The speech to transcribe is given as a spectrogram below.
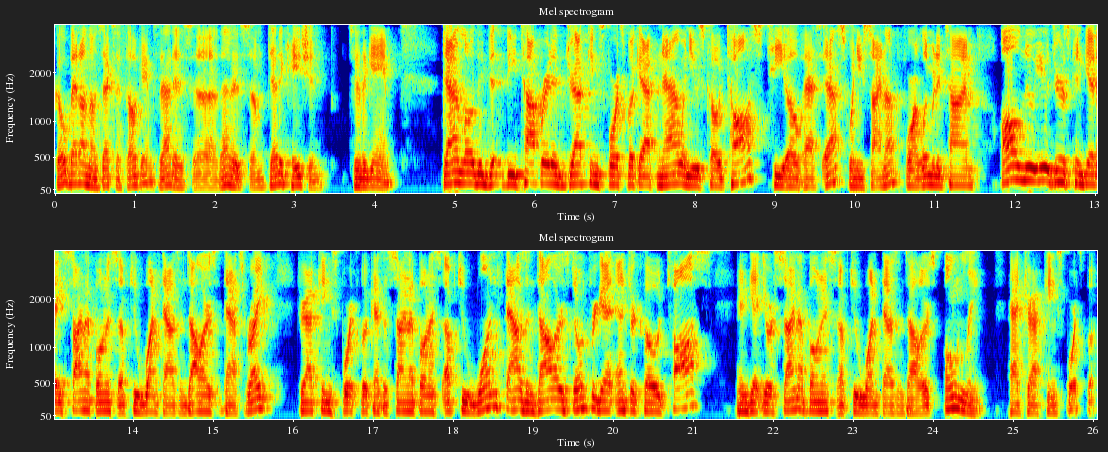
Go bet on those XFL games. That is uh, that is some dedication to the game. Download the, the top rated DraftKings Sportsbook app now and use code TOSS, T O S S, when you sign up for a limited time. All new users can get a sign up bonus up to $1,000. That's right. DraftKings Sportsbook has a sign up bonus up to $1,000. Don't forget, enter code TOSS and get your sign up bonus up to $1,000 only at DraftKings Sportsbook.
